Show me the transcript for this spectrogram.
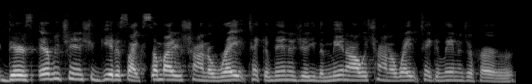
There's every chance you get it's like somebody's trying to rape take advantage of you. The men are always trying to rape take advantage of her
